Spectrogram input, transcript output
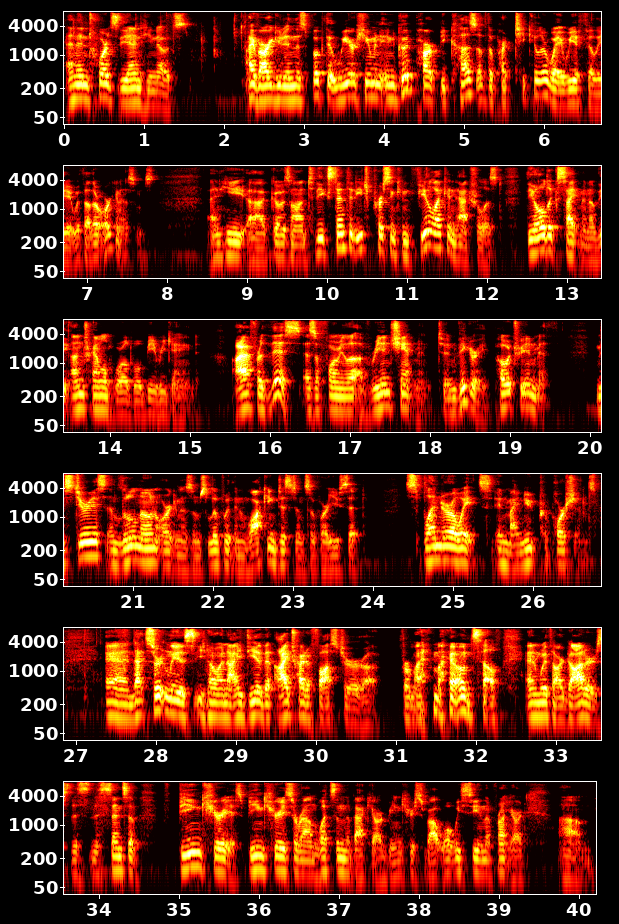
and then towards the end, he notes, I've argued in this book that we are human in good part because of the particular way we affiliate with other organisms. And he uh, goes on, to the extent that each person can feel like a naturalist, the old excitement of the untrammeled world will be regained. I offer this as a formula of reenchantment to invigorate poetry and myth. Mysterious and little known organisms live within walking distance of where you sit splendor awaits in minute proportions. And that certainly is, you know, an idea that I try to foster uh, for my, my own self and with our daughters, this, this sense of being curious, being curious around what's in the backyard, being curious about what we see in the front yard. Um,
